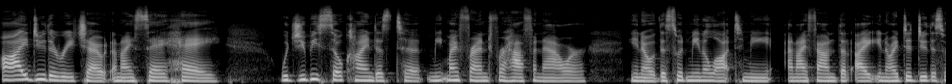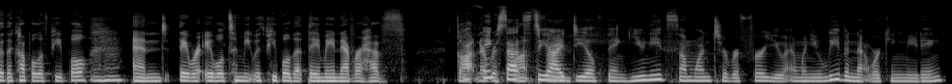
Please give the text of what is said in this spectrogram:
I do the reach out and I say, Hey, would you be so kind as to meet my friend for half an hour? You know, this would mean a lot to me. And I found that I, you know, I did do this with a couple of people mm-hmm. and they were able to meet with people that they may never have gotten I a think that's the from. ideal thing. You need someone to refer you. And when you leave a networking meeting,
